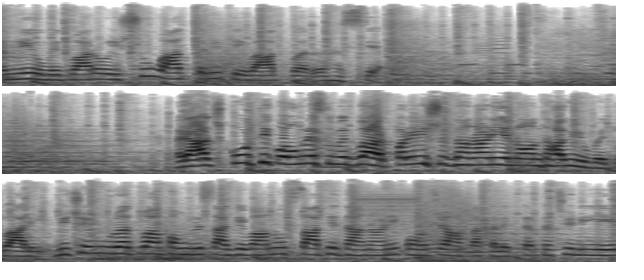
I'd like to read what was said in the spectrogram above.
બંને ઉમેદવારોએ શું વાત કરી તે વાત પર રહસ્ય. રાજકોટથી કોંગ્રેસ ઉમેદવાર પરેશ ધાનાણીએ નોંધાવી ઉમેદવારી. વિજય મુહૂર્તમાં કોંગ્રેસ આગેવાનો સાથે ધાનાણી પહોંચ્યા હતા કલેક્ટર કચેરીએ.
